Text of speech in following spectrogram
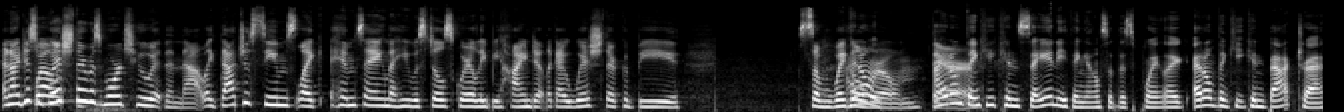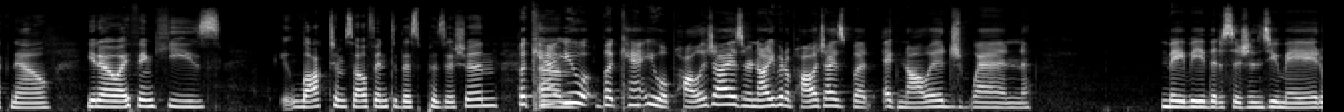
And I just Well- wish there was more to it than that. Like, that just seems like him saying that he was still squarely behind it. Like, I wish there could be some wiggle I room. I don't think he can say anything else at this point. Like, I don't think he can backtrack now. You know, I think he's locked himself into this position. But can't Um, you? But can't you apologize, or not even apologize, but acknowledge when maybe the decisions you made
